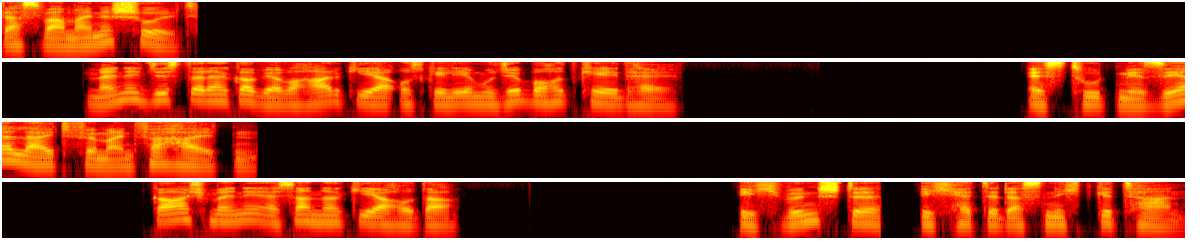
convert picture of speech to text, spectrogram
Das war meine Schuld. मैंने जिस तरह का व्यवहार किया उसके लिए मुझे बहुत खेद है Es tut mir sehr leid für mein Verhalten. काश मैंने ऐसा न किया होता Ich wünschte, ich hätte das nicht getan.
